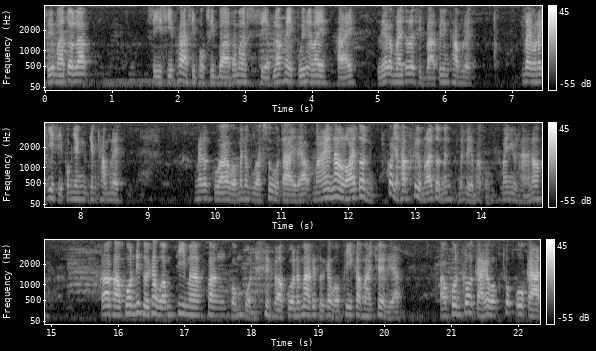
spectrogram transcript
ซื้อมาต้นละสี่สิบห้าสิบหกสิบาทแล้วมาเสียบแล้วให้ปุ๋ยให้อะไรขายเหลือกำไรต้นละสิบาทก็ยังทำเลย ได้วันละยี่สิบผมยังยังทำเลย ไม่ต้องกลัวผมไม่ต้องกลัวสู้ตายแล้ว ไม้เน่าร้อยต้น ก็จะทำเพิ่มร้อยต้นเหมือนเหมือนเดิมครับผมไม่มีปัญหาเนาะก็ขอบคุณที่สุดครับผมที่มาฟังผมบ่นขอบคุณมากที่สุดครับผมที่เข้ามาช่วยเหลือขอบคุณทุกโอกาสครับผมทุกโอกาส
